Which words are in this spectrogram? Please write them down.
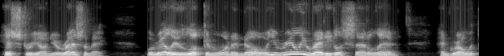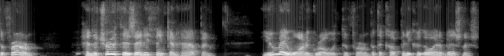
history on your resume, will really look and want to know are you really ready to settle in and grow with the firm? And the truth is, anything can happen. You may want to grow with the firm, but the company could go out of business.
